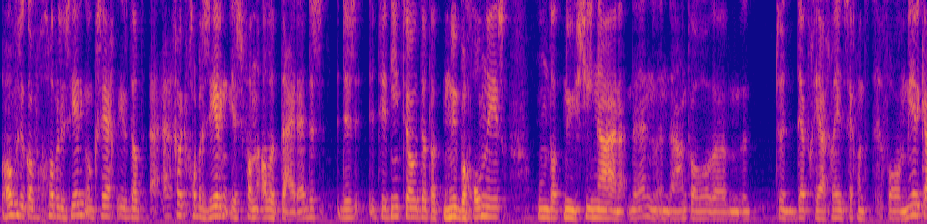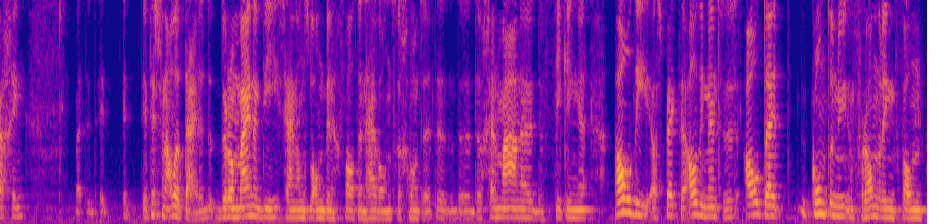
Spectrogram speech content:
hoofdstuk over globalisering ook zegt, is dat eigenlijk globalisering is van alle tijden. Dus, dus het is niet zo dat dat nu begonnen is, omdat nu China een, een aantal, um, 30 jaar geleden zeg maar, voor Amerika ging. Het, het, het, is van alle tijden. De, Romeinen die zijn ons land binnengevallen en hebben gewoonte. De, de, de, Germanen, de Vikingen, al die aspecten, al die mensen. Het is altijd continu een verandering van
